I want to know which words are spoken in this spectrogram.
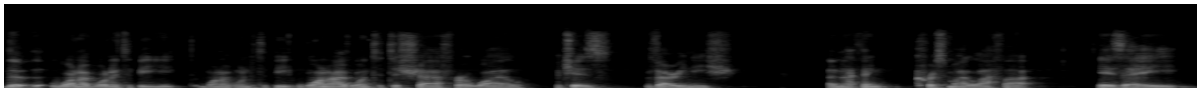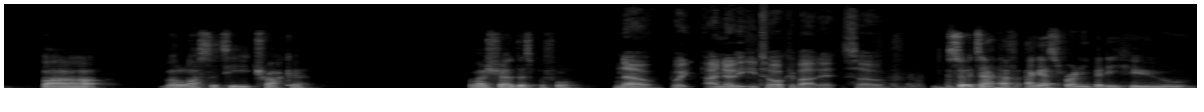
the, the one I've wanted to be one I've wanted to be one I've wanted to share for a while, which is very niche, and I think Chris might laugh at, is a bar velocity tracker. Have I shared this before? No, but I know that you talk about it. So So it's I guess for anybody who,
